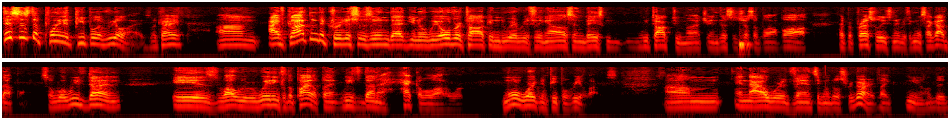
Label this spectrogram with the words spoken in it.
This is the point that people have realized. Okay. Um, I've gotten the criticism that you know we overtalk and do everything else, and basically we talk too much, and this is just a blah blah type of press release and everything else. I got that point. So what we've done is while we were waiting for the pilot plant, we've done a heck of a lot of work, more work than people realize. Um, and now we're advancing on those regards. Like you know the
